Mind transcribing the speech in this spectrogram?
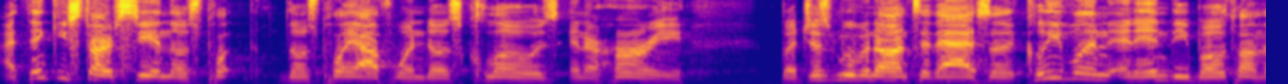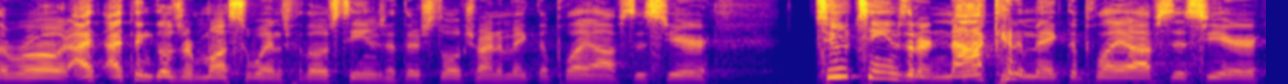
I think you start seeing those pl- those playoff windows close in a hurry. But just moving on to that, so Cleveland and Indy both on the road. I, I think those are must wins for those teams that they're still trying to make the playoffs this year. Two teams that are not going to make the playoffs this year:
